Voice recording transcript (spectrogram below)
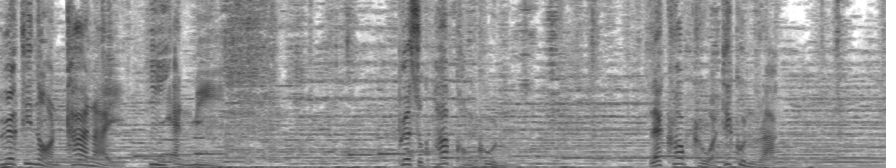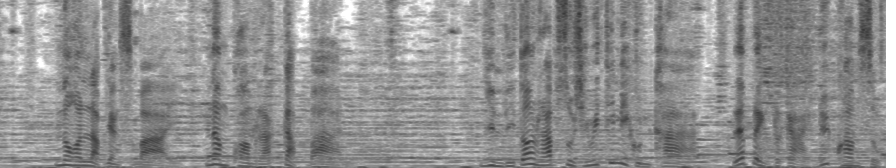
เลือกที่นอนค่าใน He and Me พื่อสุขภาพของคุณ และครอบครัวที่คุณรัก นอนหลับอย่างสบายนำความรักกลับบ้าน ยินดีต้อนรับสู่ชีวิตที่มีคุณค่า และเปล่งประกายด้วยความสุข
